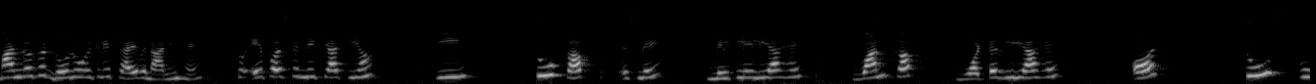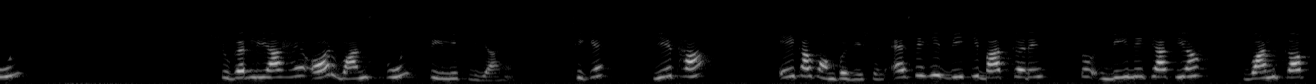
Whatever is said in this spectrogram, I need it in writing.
मान लो अगर दो लोगों के लिए चाय बनानी है तो ए पर्सन ने क्या किया कि टू कप इसने मिल्क ले लिया है वन कप वाटर लिया है और टू स्पून शुगर लिया है और वन स्पून टी लीफ लिया है। ठीक है? ये था ए का कॉम्पोजिशन ऐसे ही बी की बात करें तो बी ने क्या किया? वन कप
